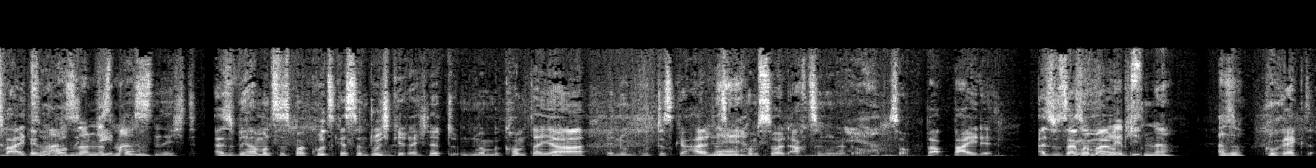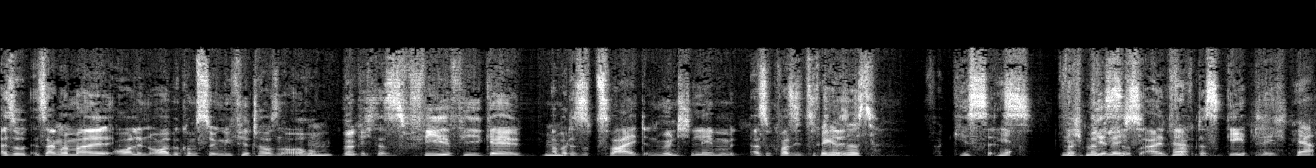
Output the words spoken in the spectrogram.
Zwei zu Hause das geht das machen. nicht. Also wir haben uns das mal kurz gestern durchgerechnet und man bekommt da ja, wenn du ein gutes Gehalt hast, Nee. bekommst du halt 1800 Euro. So, be- beide. Also sagen also, wir mal, okay, lebst du, ne? Also, korrekt, also sagen wir mal, all in all bekommst du irgendwie 4000 Euro. Mhm. Wirklich, das ist viel, viel Geld. Aber das ist zweit in München leben, mit, also quasi zu vergiss dritt. es. Vergiss es. Ja, nicht Vergiss möglich. es einfach, Ja. das geht nicht. Ja,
